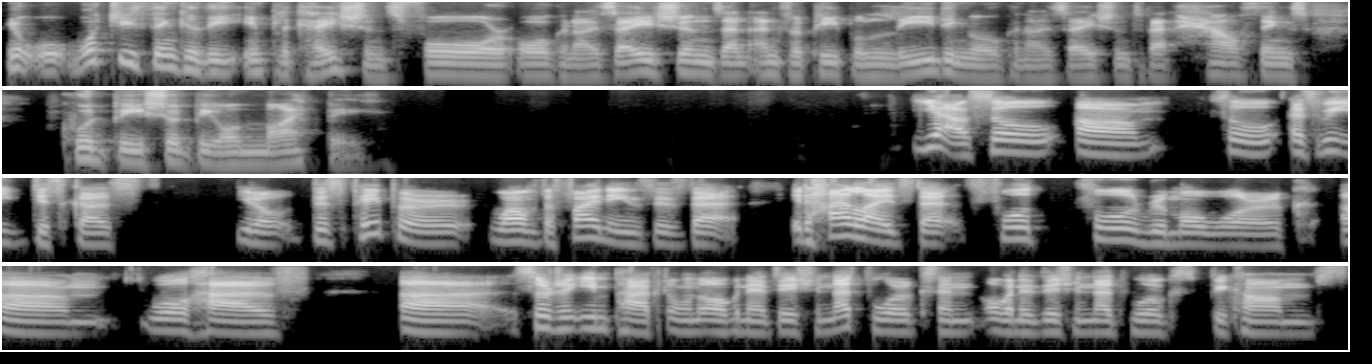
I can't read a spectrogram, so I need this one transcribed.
you know what do you think are the implications for organizations and, and for people leading organizations about how things could be should be or might be? Yeah so um so as we discussed you know, this paper, one of the findings is that it highlights that full, full remote work um, will have uh, certain impact on organization networks and organization networks becomes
